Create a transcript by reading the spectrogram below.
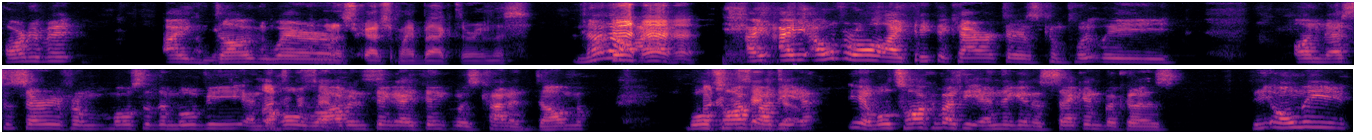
part of it I dug where I'm gonna scratch my back during this. No no I, I, I overall I think the character is completely unnecessary from most of the movie, and the whole Robin thing I think was kind of dumb. We'll talk 100% about the dumb. yeah, we'll talk about the ending in a second because the only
